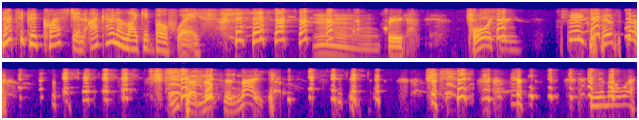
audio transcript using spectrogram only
That's a good question. I kind of like it both ways. mm. See, poetry. Speak, sister. You cutting up tonight. you know what?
